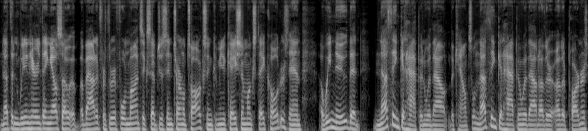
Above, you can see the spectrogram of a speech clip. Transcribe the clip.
nothing. We didn't hear anything else about it for three or four months except just internal talks and communication amongst stakeholders. And uh, we knew that nothing could happen without the council. Nothing could happen without other other partners.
